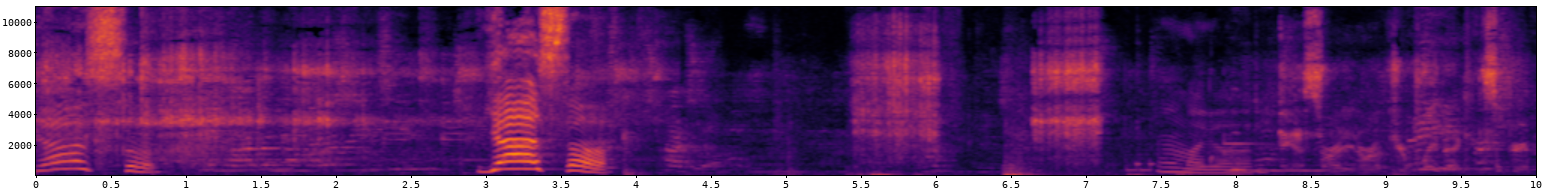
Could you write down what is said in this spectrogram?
Yes. Yes. Oh my god. Hey, sorry to interrupt your playback experience.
